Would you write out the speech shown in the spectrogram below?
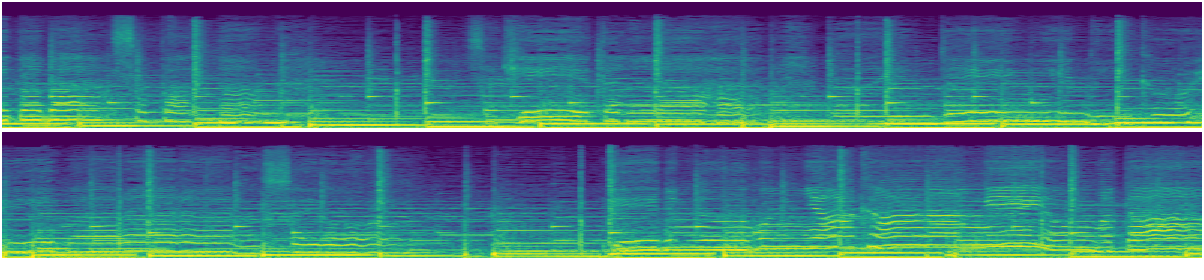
Di pa ba sapat ng sakit ang lahat na hindi ko ipararanas sa'yo? Ibinuwan niya ka ng iyong mata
